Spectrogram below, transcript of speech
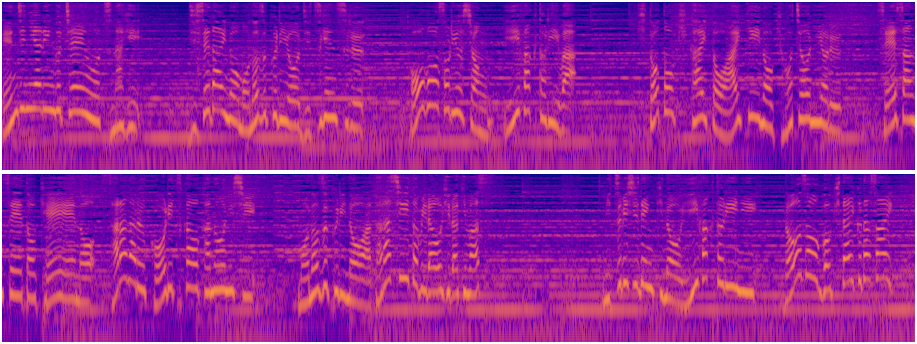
エンジニアリングチェーンをつなぎ次世代のものづくりを実現する統合ソリューション e ファクトリーは人と機械と IT の協調による生産性と経営のさらなる効率化を可能にしものづくりの新しい扉を開きます。三菱電機の e ファクトリーにどうぞご期待ください。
